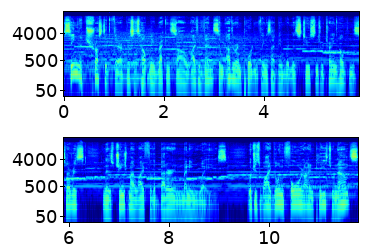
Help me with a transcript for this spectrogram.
Seeing a trusted therapist has helped me reconcile life events and other important things I've been witness to since returning home from the service and has changed my life for the better in many ways. Which is why going forward, I am pleased to announce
